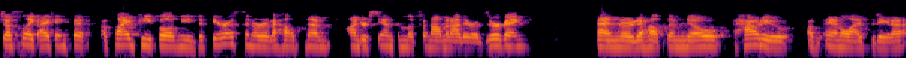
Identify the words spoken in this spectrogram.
Just like I think that applied people need the theorists in order to help them understand some of the phenomena they're observing and in order to help them know how to uh, analyze the data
